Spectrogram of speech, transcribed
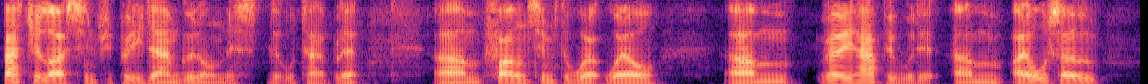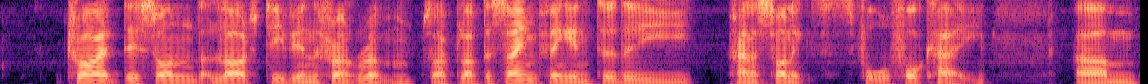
battery life seems to be pretty damn good on this little tablet um, phone seems to work well um, very happy with it um, i also tried this on the large tv in the front room so i plugged the same thing into the panasonic 4 4k um,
